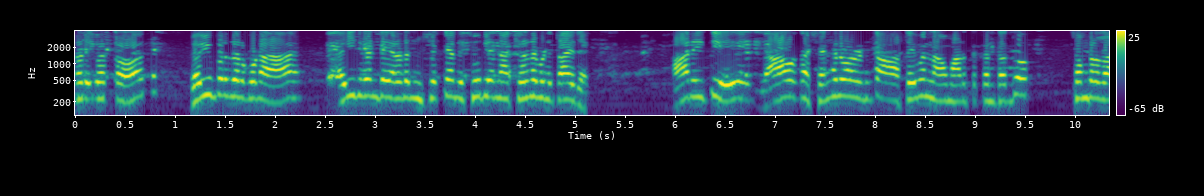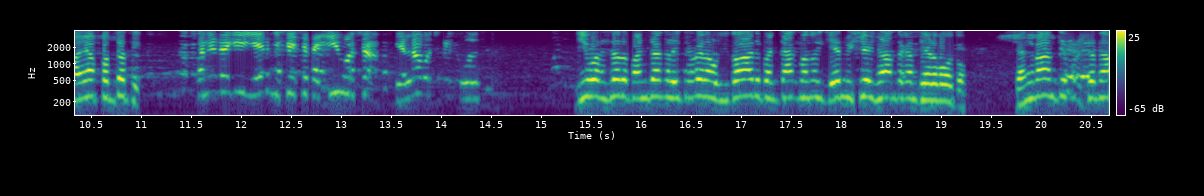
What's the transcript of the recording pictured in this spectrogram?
ನೋಡಿ ಇವತ್ತು ಗವಿಪುರದಲ್ಲಿ ಕೂಡ ಐದು ಗಂಟೆ ಎರಡು ನಿಮಿಷಕ್ಕೆ ಅದು ಸೂರ್ಯನ ಕಿರಣ ಬಿಡ್ತಾ ಇದೆ. ಆ ರೀತಿ ಯಾವಾಗ ಶಂಕರವಾರ ಇಡುತ್ತೋ ಆ ಟೈಮಲ್ಲಿ ನಾವು ಮಾಡ್ತಕ್ಕಂಥದ್ದು ಸಂಪ್ರದಾಯ ಪದ್ಧತಿ. ಕೊನೆಯದಾಗಿ ಏನ್ ವಿಶೇಷತೆ ಈ ವರ್ಷ? ಎಲ್ಲಾ ವರ್ಷಗಳಿಗೆ ಹೋಲಿಸಿದ್ರೆ. ಈ ವರ್ಷದ ಪಂಚಾಂಗ ರೀತಿಯಲ್ಲಿ ನಾವು ಯುಗಾದಿ ಪಂಚಾಂಗವನ್ನು ಏನ್ ವಿಶೇಷ ಅಂತಕ್ಕಂತ ಹೇಳ್ಬೋದು. ಸಂಕ್ರಾಂತಿ ಪ್ರಶ್ನೆ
